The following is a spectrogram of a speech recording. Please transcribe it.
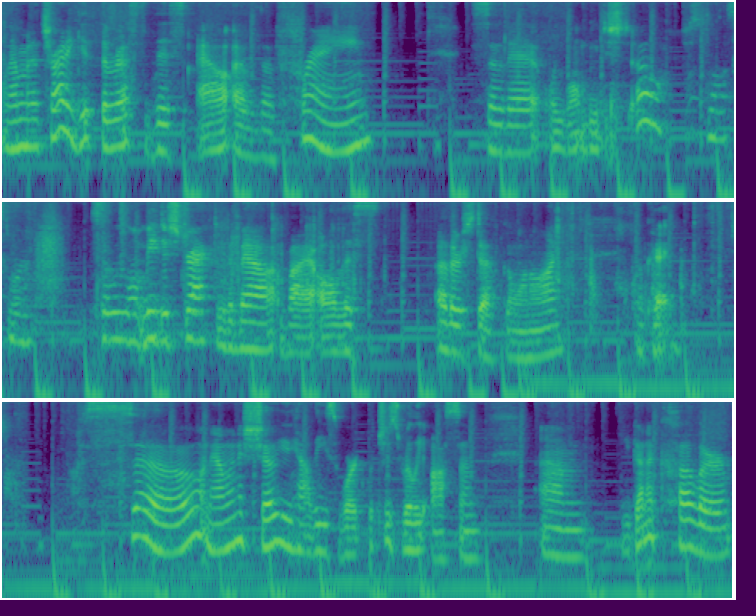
And I'm going to try to get the rest of this out of the frame so that we won't be just oh just lost one. So we won't be distracted about by all this other stuff going on. Okay. So now I'm to show you how these work which is really awesome. Um, you're to color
